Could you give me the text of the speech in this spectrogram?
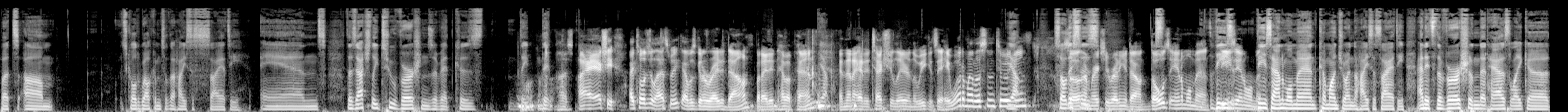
but um, it's called Welcome to the High Society. And there's actually two versions of it because they, oh, they I actually, I told you last week I was going to write it down, but I didn't have a pen. Yep. And then I had to text you later in the week and say, "Hey, what am I listening to Yeah. again?" so this so is I'm actually writing it down. Those animal men. these These, animal men. these animal men come on join the high society and it's the version that has like a,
